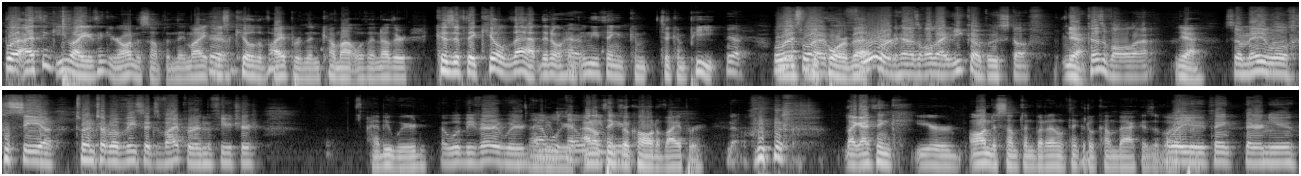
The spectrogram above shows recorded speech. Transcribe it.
But I think Eli, I think you're onto something. They might just kill the Viper, and then come out with another. Because if they kill that, they don't have Yeah. anything com- to compete. yeah. Well, With that's the why Corvette. Ford has all that EcoBoost stuff Yeah, because of all that. yeah. So maybe we'll see a twin turbo V6 Viper in the future. That'd be weird. That would be very weird. That'd That be would- weird. that would I don't be think weird. they'll call it a viper. No. Like I think you're onto something, but I don't think it'll come back as a viper. what do you think their new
